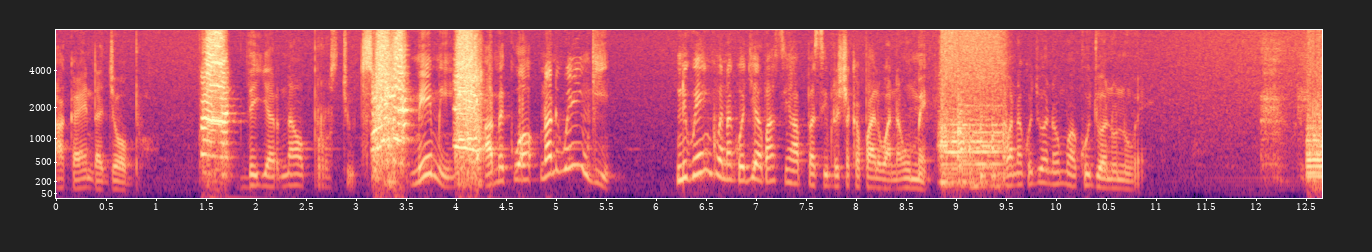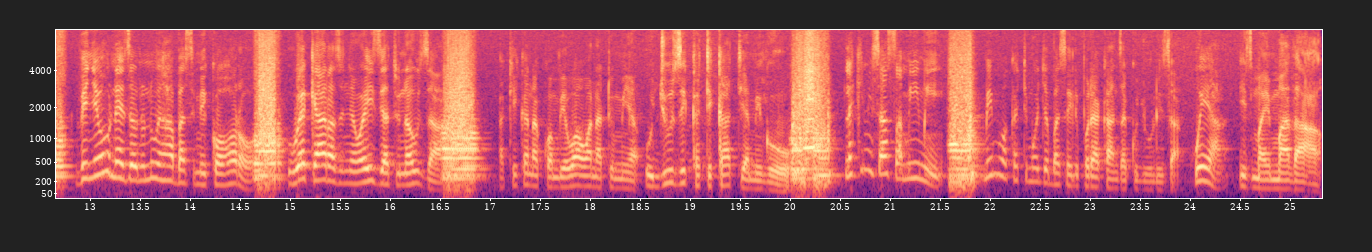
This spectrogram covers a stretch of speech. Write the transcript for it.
akaenda job. They are now prostitutes. Mimi amekuwa nani wengi. Ni wengi wanangojea basi hapa si bila shaka pale wanaume. Wanangojea wanaume wakuja wanunue. Venye unaweza ununue haba si mikohoro, uweke ara zenye waizi hatunauza. Hakika nakwambia wao wanatumia ujuzi katikati ya miguu. Lakini sasa mimi, mimi wakati moja basi ilipore akaanza kujiuliza, where is my mother?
